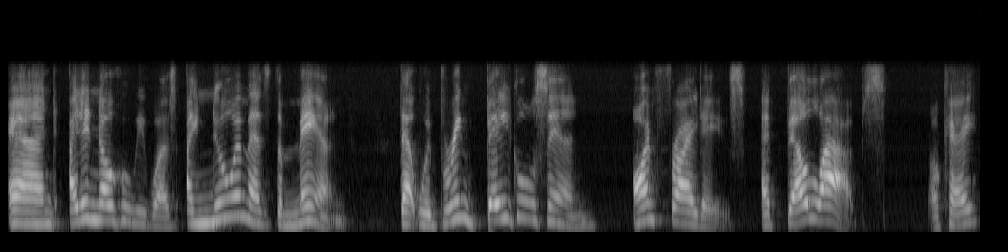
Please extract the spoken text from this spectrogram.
And I didn't know who he was. I knew him as the man that would bring bagels in on Fridays at Bell Labs. Okay?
